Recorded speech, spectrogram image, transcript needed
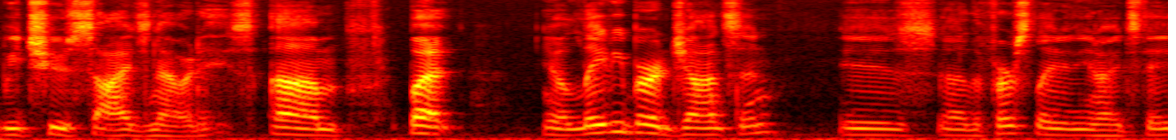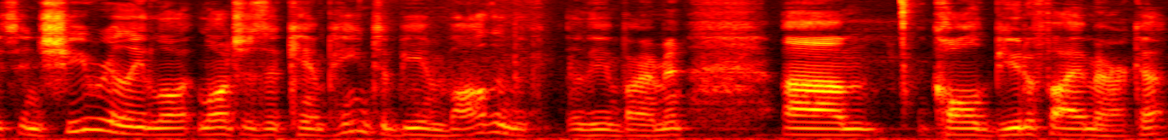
we choose sides nowadays. Um, but you know, Lady Bird Johnson is uh, the first lady of the United States, and she really la- launches a campaign to be involved in the, the environment um, called Beautify America.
